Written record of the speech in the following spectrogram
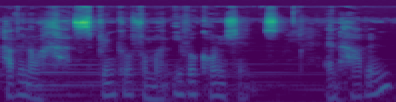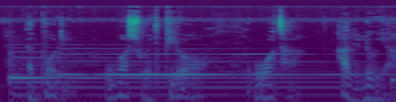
having our hearts sprinkled from an evil conscience, and having a body washed with pure water. Hallelujah.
